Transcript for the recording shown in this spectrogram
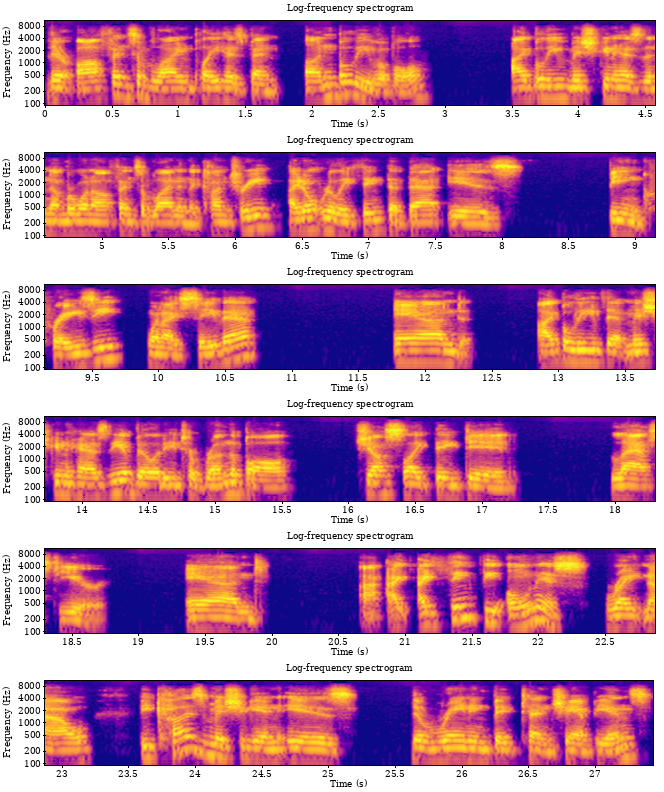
Their offensive line play has been unbelievable. I believe Michigan has the number one offensive line in the country. I don't really think that that is being crazy when I say that. And I believe that Michigan has the ability to run the ball just like they did last year. And I, I think the onus right now, because Michigan is the reigning Big Ten champions,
